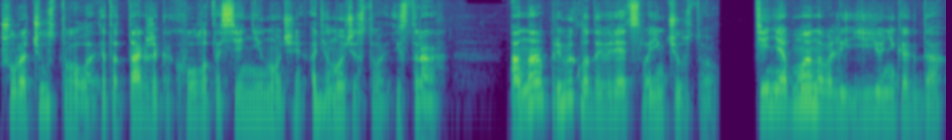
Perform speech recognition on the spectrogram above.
Шура чувствовала это так же, как холод осенней ночи, одиночество и страх. Она привыкла доверять своим чувствам. Те не обманывали ее никогда.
